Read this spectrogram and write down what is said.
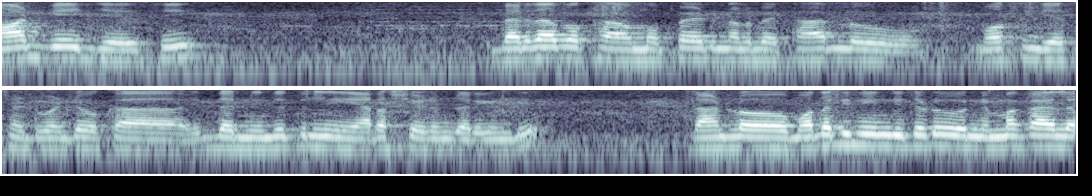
మార్గేజ్ చేసి దరిదాపు ఒక ముప్పై ఏడు నలభై కార్లు మోసం చేసినటువంటి ఒక ఇద్దరు నిందితుల్ని అరెస్ట్ చేయడం జరిగింది. దాంట్లో మొదటి నిందితుడు నిమ్మకాయల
